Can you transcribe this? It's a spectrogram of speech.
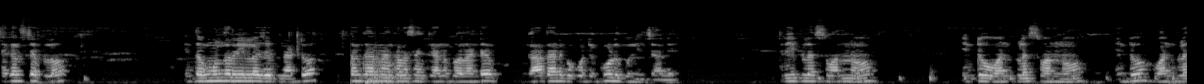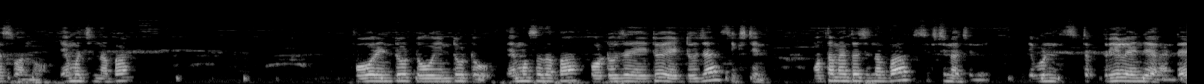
సెకండ్ స్టెప్లో ఇంతకుముందు రీల్లో చెప్పినట్టు మొత్తం కారణాంకాల సంఖ్య అనుకోవాలంటే ఘాతానికి ఒకటి కూడు గుణించాలి. Three plus one into one plus one into one plus one. ఏమొచ్చిందప్ప? Four into two into two. ఏమొస్తుందప్ప? ఫోర్ టూ జా ఎయిట్ ఎయిట్ టూ జా సిక్స్టీన్. మొత్తం ఎంత వచ్చిందప్ప సిక్స్టీన్ వచ్చింది. ఇప్పుడు స్టెప్ త్రీలో ఏం చేయాలంటే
